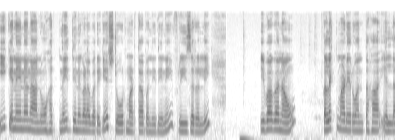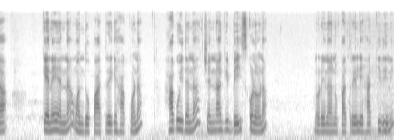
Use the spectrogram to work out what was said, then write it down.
ಈ ಕೆನೆಯನ್ನು ನಾನು ಹದಿನೈದು ದಿನಗಳವರೆಗೆ ಸ್ಟೋರ್ ಮಾಡ್ತಾ ಬಂದಿದ್ದೀನಿ ಫ್ರೀಸರಲ್ಲಿ ಇವಾಗ ನಾವು ಕಲೆಕ್ಟ್ ಮಾಡಿರುವಂತಹ ಎಲ್ಲ ಕೆನೆಯನ್ನು ಒಂದು ಪಾತ್ರೆಗೆ ಹಾಕೋಣ. ಹಾಗೂ ಇದನ್ನು ಚೆನ್ನಾಗಿ ಬೇಯಿಸ್ಕೊಳ್ಳೋಣ. ನೋಡಿ, ನಾನು ಪಾತ್ರೆಯಲ್ಲಿ ಹಾಕಿದ್ದೀನಿ.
